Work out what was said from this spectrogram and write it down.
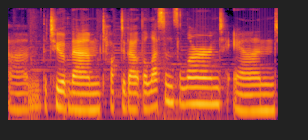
um, the two of them talked about the lessons learned and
